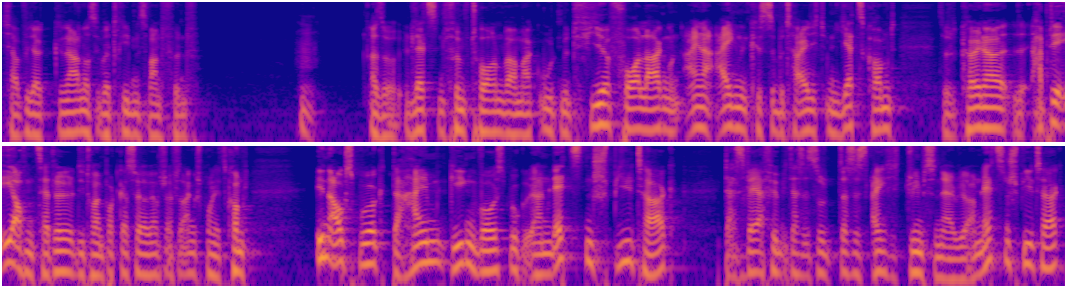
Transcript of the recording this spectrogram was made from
Ich habe wieder gnadenlos übertrieben, es waren fünf. Hm. Also in den letzten fünf Toren war Marc Uth mit vier Vorlagen und einer eigenen Kiste beteiligt. Und jetzt kommt, so Kölner, habt ihr eh auf dem Zettel, die treuen Podcast-Hörer, wir haben schon öfters angesprochen, jetzt kommt in Augsburg, daheim gegen Wolfsburg und am letzten Spieltag, das wäre für mich, das ist so, das ist eigentlich Dream-Szenario. Am letzten Spieltag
